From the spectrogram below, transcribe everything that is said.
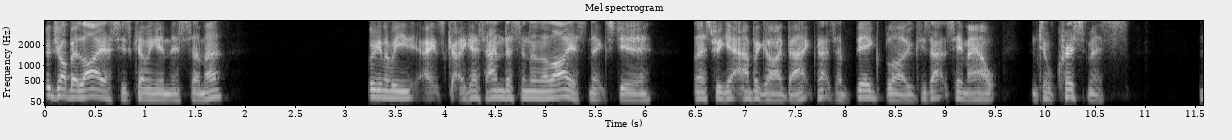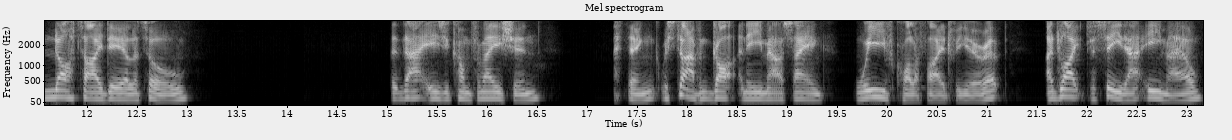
Good job Elias is coming in this summer. We're going to be, I guess, Anderson and Elias next year, unless we get Abagai back. That's a big blow because that's him out until Christmas. Not ideal at all. But that is your confirmation, I think. We still haven't got an email saying we've qualified for Europe. I'd like to see that email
